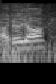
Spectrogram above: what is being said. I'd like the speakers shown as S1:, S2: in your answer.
S1: rồi đưa vô.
